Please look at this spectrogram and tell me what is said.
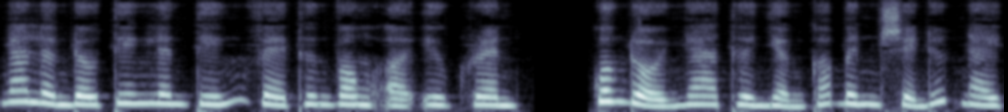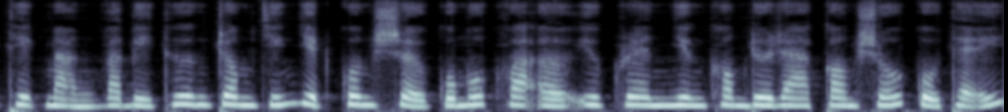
Nga lần đầu tiên lên tiếng về thương vong ở Ukraine. Quân đội Nga thừa nhận có binh sĩ nước này thiệt mạng và bị thương trong chiến dịch quân sự của Moskva ở Ukraine nhưng không đưa ra con số cụ thể.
